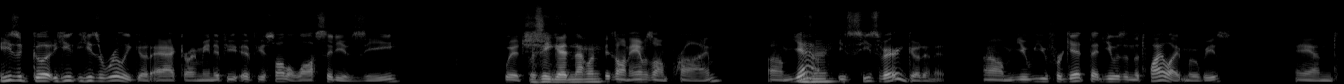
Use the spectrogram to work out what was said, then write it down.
He's a good. He he's a really good actor. I mean, if you if you saw the Lost City of Z, which was he good in that one? Is on Amazon Prime. Um, yeah, mm-hmm. he's he's very good in it. Um, you you forget that he was in the Twilight movies, and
